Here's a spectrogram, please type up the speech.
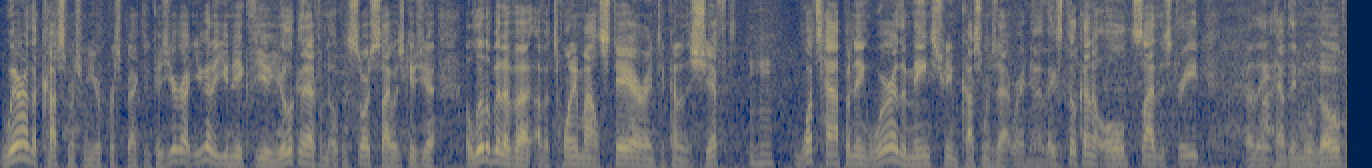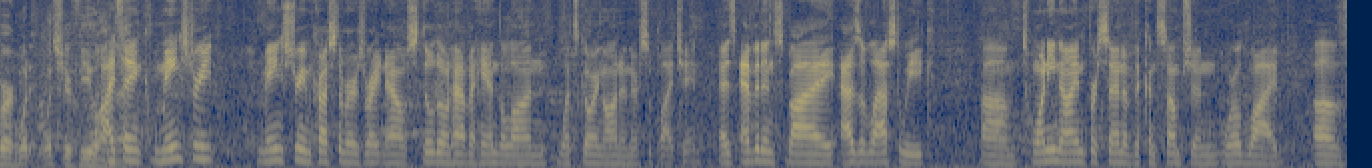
where are the customers from your perspective? Because you're you got a unique view. You're looking at it from the open source side, which gives you a little bit of a, of a 20 mile stare into kind of the shift. Mm -hmm. What's happening? Where are the mainstream customers at right now? Are they still kind of old side of the street? They, have they moved over? What, what's your view on I that? I think Main Street, mainstream customers right now still don't have a handle on what's going on in their supply chain. As evidenced by, as of last week, 29% um, of the consumption worldwide of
